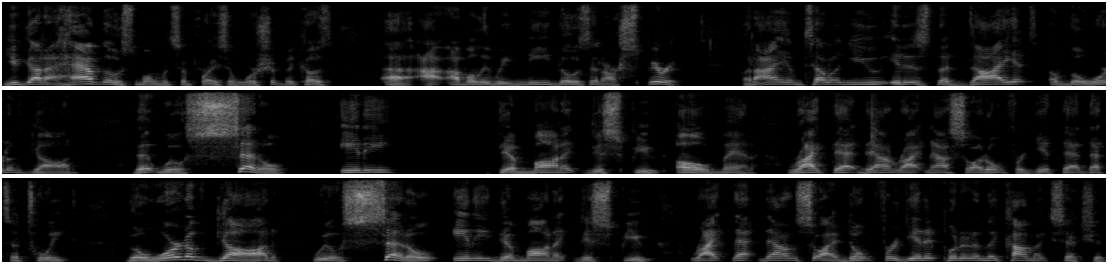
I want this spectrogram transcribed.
you got to have those moments of praise and worship because uh, I, I believe we need those in our spirit. But I am telling you, it is the diet of the Word of God that will settle any demonic dispute. Oh man, write that down right now so I don't forget that. That's a tweet. The Word of God will settle any demonic dispute. Write that down so I don't forget it. Put it in the comment section.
